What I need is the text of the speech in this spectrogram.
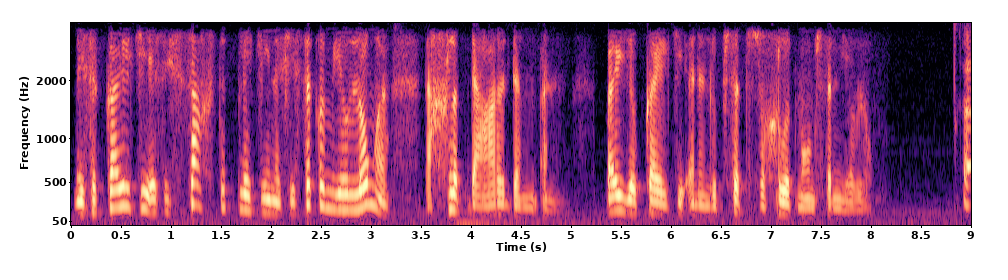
Net 'n kuiltjie is die sagste plekjie en as jy sukkel met jou longe, dan glip daar 'n ding in by jou kuiltjie in en loop sit so 'n groot monster in jou long. Uh,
